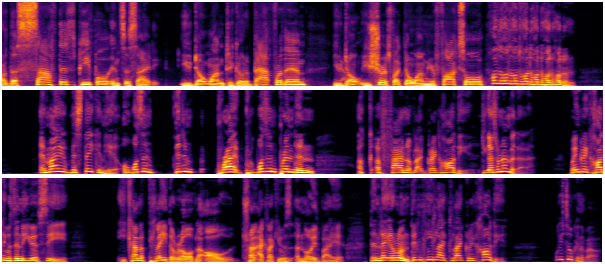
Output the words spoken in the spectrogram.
are the softest people in society. You don't want to go to bat for them. You don't. You sure as fuck don't want them in your foxhole. Hold on, hold on, hold on, hold on, hold on, hold on. Am I mistaken here, or wasn't didn't Brian wasn't Brendan a, a fan of like Greg Hardy? Do you guys remember that? When Greg Hardy was in the UFC, he kind of played the role of like oh, trying to act like he was annoyed by it. Then later on, didn't he like like Greg Hardy? What are you talking about?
